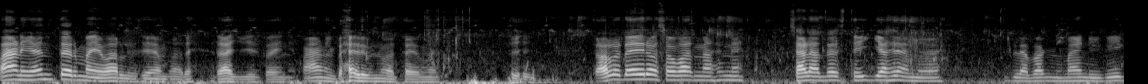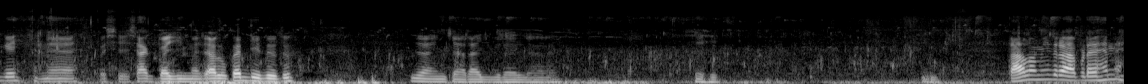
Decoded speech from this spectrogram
પાણી અંતરમાં વાલું છે અમારે રાજવીરભાઈને. પાણી ભાડું ન થાય અમારે. ચાલો ડાયરો સવારના છે ને. સાડા દસ થઈ ગયા છે અને એટલા ભાગની માંડી પી ગઈ અને પછી શાકભાજીમાં ચાલુ કરી દીધું હતું જો એમ ક્યાં રાજવીર આવેલા હવે. ચાલો મિત્રો, આપણે હે ને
